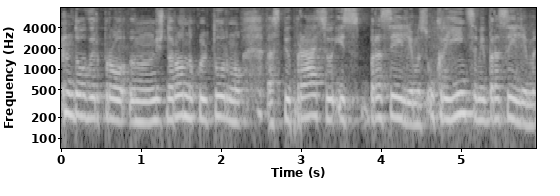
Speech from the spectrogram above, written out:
договір про міжнародну культурну е, співпрацю із Бразиліями, з українцями Бразиліями.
